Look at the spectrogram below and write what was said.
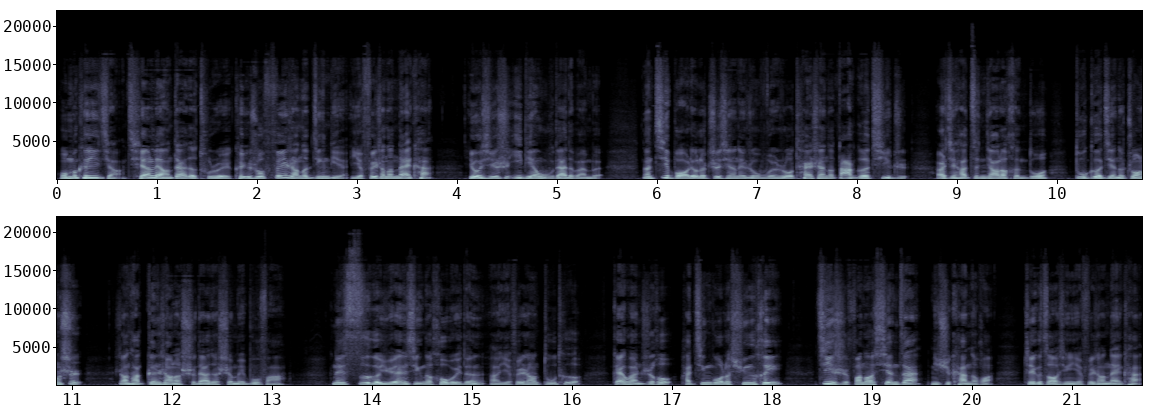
我们可以讲，前两代的途锐可以说非常的经典，也非常的耐看。尤其是一点五代的版本，那既保留了之前那种稳若泰山的大哥气质，而且还增加了很多镀铬件的装饰，让它跟上了时代的审美步伐。那四个圆形的后尾灯啊，也非常独特。改款之后还经过了熏黑，即使放到现在你去看的话，这个造型也非常耐看。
